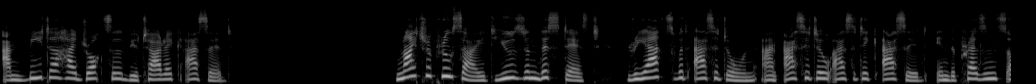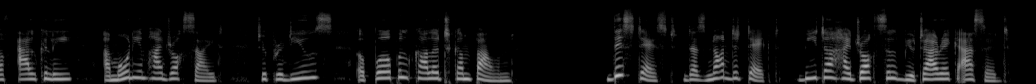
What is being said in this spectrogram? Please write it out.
and beta hydroxyl butyric acid. Nitroprusside used in this test reacts with acetone and acetoacetic acid in the presence of alkali ammonium hydroxide to produce a purple colored compound. This test does not detect beta hydroxyl butyric acid.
